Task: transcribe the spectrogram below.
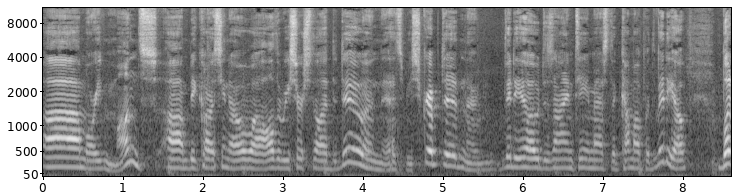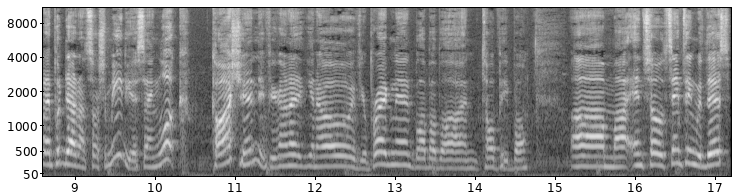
um, or even months, um, because you know uh, all the research still had to do, and it has to be scripted, and the video design team has to come up with video. But I put it out on social media saying, look, caution if you're gonna, you know, if you're pregnant, blah blah blah, and told people. Um, uh, and so same thing with this.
